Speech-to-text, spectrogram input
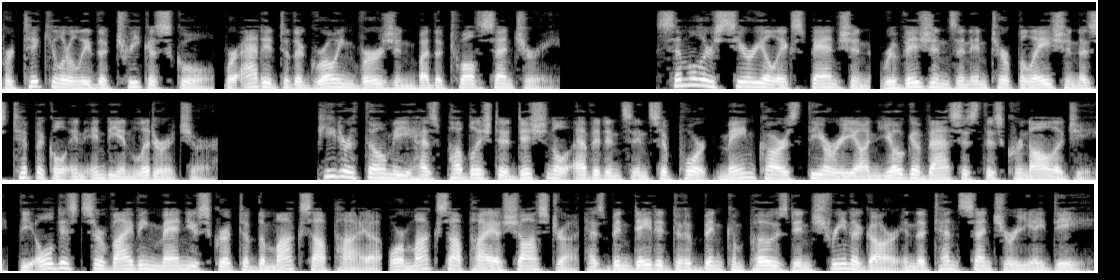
particularly the Trika school, were added to the growing version by the 12th century. Similar serial expansion, revisions and interpolation is typical in Indian literature. Peter Thomi has published additional evidence in support Mainkar's theory on Yoga Vasistha's chronology. The oldest surviving manuscript of the Moksapaya or Moksapaya Shastra has been dated to have been composed in Srinagar in the 10th century AD.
